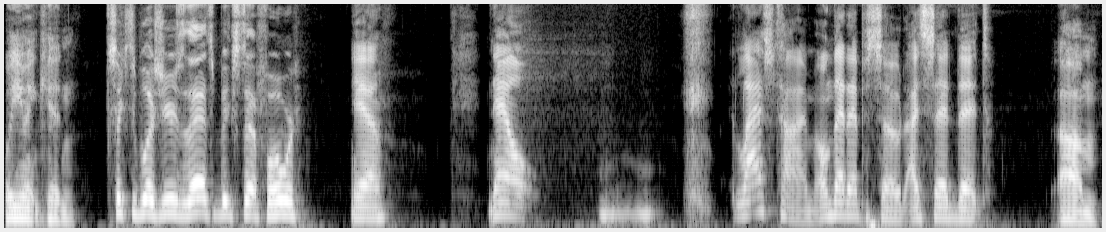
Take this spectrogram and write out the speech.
well, you ain't kidding. 60 plus years of that's a big step forward. Yeah. Now, last time on that episode, I said that um,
